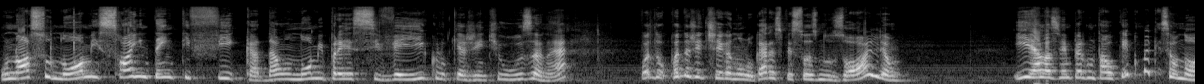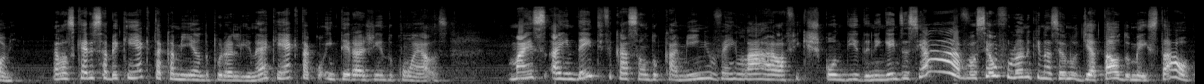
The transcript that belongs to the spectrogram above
O nosso nome só identifica, dá um nome para esse veículo que a gente usa, né? Quando, quando a gente chega num lugar, as pessoas nos olham e elas vêm perguntar o quê? Como é que é seu nome? Elas querem saber quem é que está caminhando por ali, né? Quem é que está interagindo com elas. Mas a identificação do caminho vem lá, ela fica escondida. Ninguém diz assim, ah, você é o fulano que nasceu no dia tal, do mês tal.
